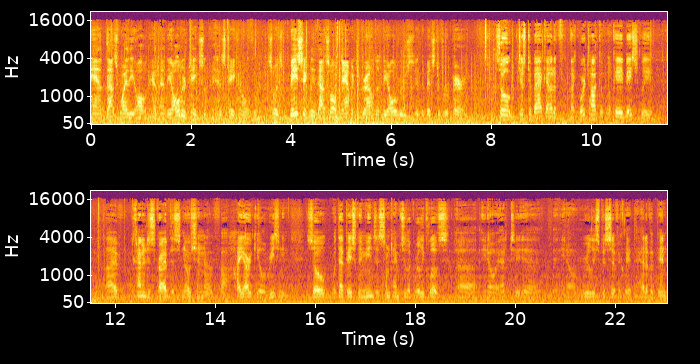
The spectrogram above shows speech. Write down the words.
and that's why the and then the alder takes has taken over. So it's basically that's all damaged ground that the alder's in the midst of repairing. So just to back out of like we're talking okay basically I've kind of described this notion of uh, hierarchical reasoning. So what that basically means is sometimes you look really close, uh, you know, at uh, you know really specifically at the head of a pin.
